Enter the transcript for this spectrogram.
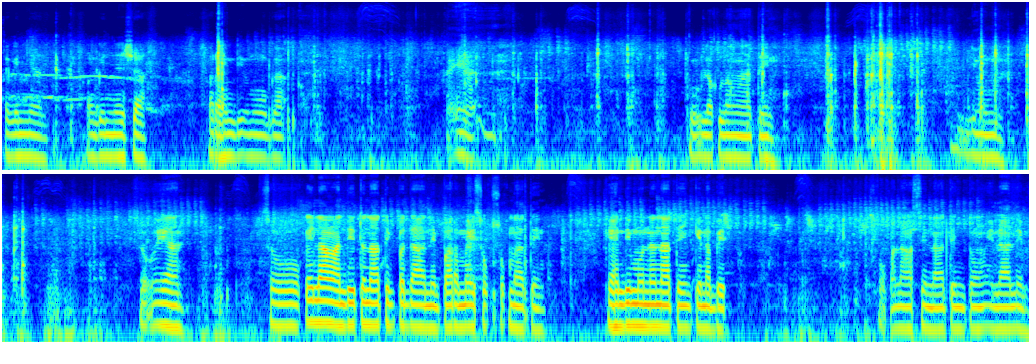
sa ganyan. Pag ganyan siya para hindi umuga. Ayan. Tulak lang natin. Yung So ayan. So kailangan dito natin padaanin para maisuksok natin. Kaya hindi muna natin kinabit. So kalasin natin tong ilalim.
